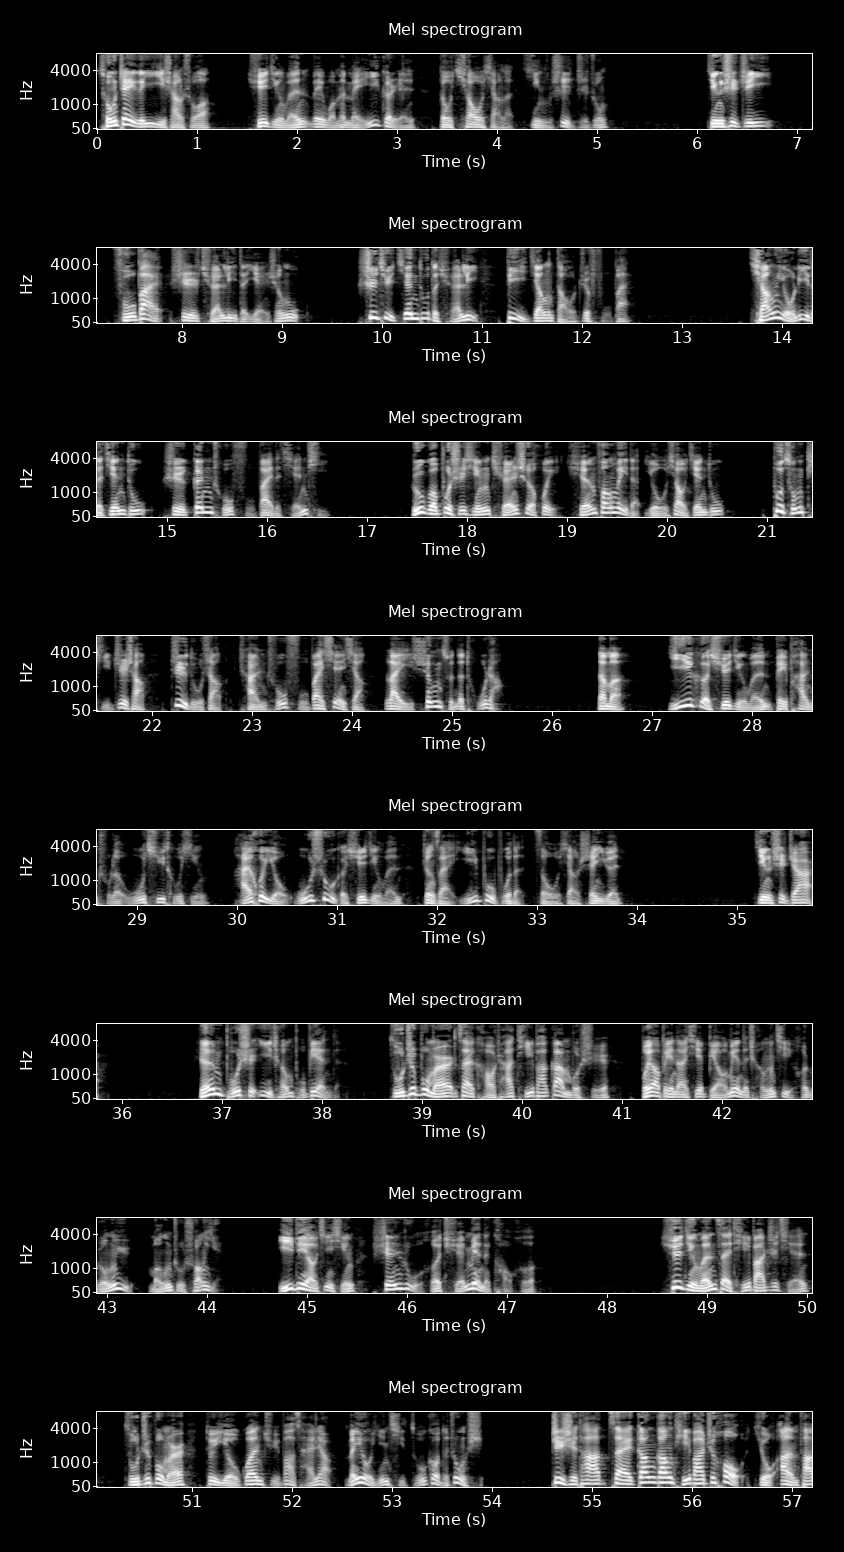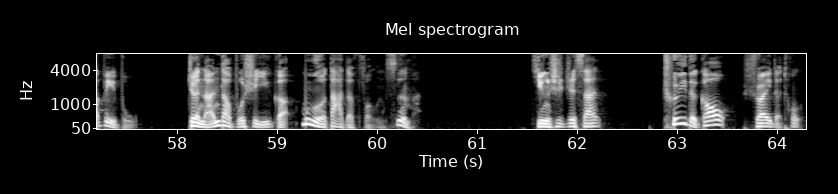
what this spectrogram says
从这个意义上说，薛景文为我们每一个人都敲响了警示之钟。警示之一：腐败是权力的衍生物，失去监督的权利必将导致腐败。强有力的监督是根除腐败的前提。如果不实行全社会全方位的有效监督，不从体制上、制度上铲除腐败现象赖以生存的土壤，那么一个薛景文被判处了无期徒刑，还会有无数个薛景文正在一步步的走向深渊。警示之二。人不是一成不变的，组织部门在考察提拔干部时，不要被那些表面的成绩和荣誉蒙住双眼，一定要进行深入和全面的考核。薛景文在提拔之前，组织部门对有关举报材料没有引起足够的重视，致使他在刚刚提拔之后就案发被捕，这难道不是一个莫大的讽刺吗？警示之三：吹得高，摔得痛。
